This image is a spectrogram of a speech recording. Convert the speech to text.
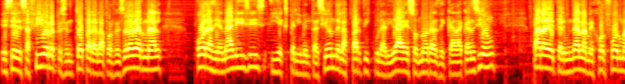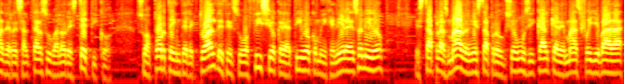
Este desafío representó para la profesora Bernal horas de análisis y experimentación de las particularidades sonoras de cada canción, para determinar la mejor forma de resaltar su valor estético. Su aporte intelectual desde su oficio creativo como ingeniera de sonido está plasmado en esta producción musical que además fue llevada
